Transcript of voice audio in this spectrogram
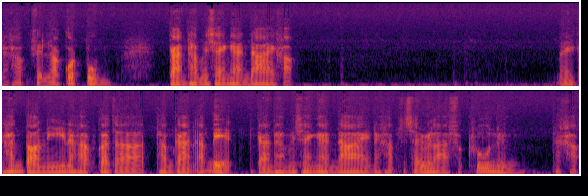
นะครับ เสร็จแล้วกดปุ่มการทำให้ใช้งานได้ครับ ในขั้นตอนนี้นะครับ ก็จะทำการอัปเดตการทำให้ใช้งานได้นะครับ จะใช้เวลาสักครู่หนึ่งนะครับ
